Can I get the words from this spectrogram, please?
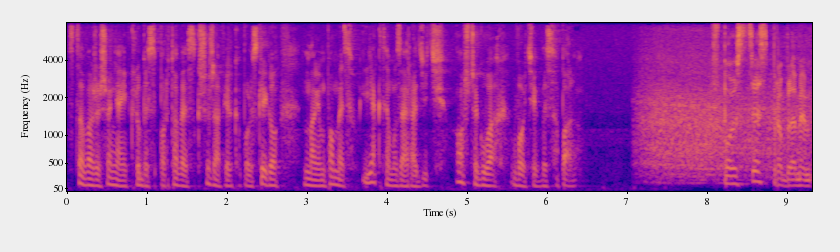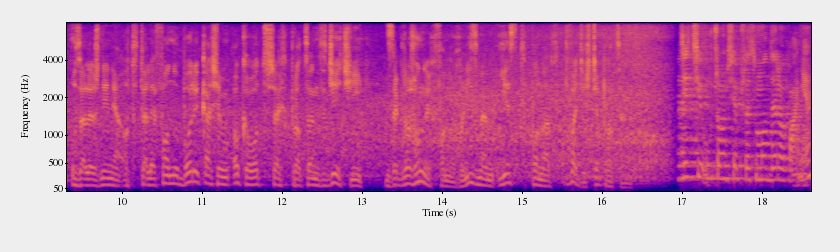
Stowarzyszenia i kluby sportowe z Krzyża Wielkopolskiego mają pomysł, jak temu zaradzić. O szczegółach Wojciech Wysopal. W Polsce z problemem uzależnienia od telefonu boryka się około 3% dzieci. Zagrożonych fonoholizmem jest ponad 20%. Dzieci uczą się przez moderowanie.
